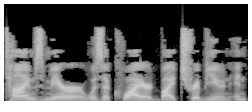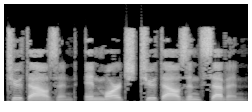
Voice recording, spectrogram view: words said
Times Mirror was acquired by Tribune in 2000. In March 2007,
